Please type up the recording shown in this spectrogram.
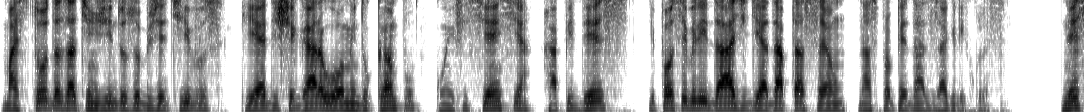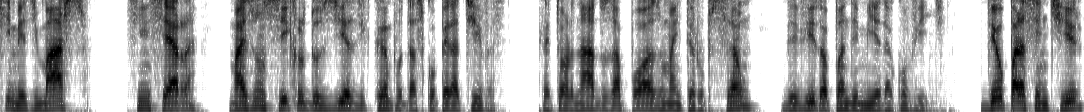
mas todas atingindo os objetivos que é de chegar ao homem do campo com eficiência, rapidez e possibilidade de adaptação nas propriedades agrícolas. Nesse mês de março, se encerra mais um ciclo dos dias de campo das cooperativas, retornados após uma interrupção devido à pandemia da Covid. Deu para sentir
